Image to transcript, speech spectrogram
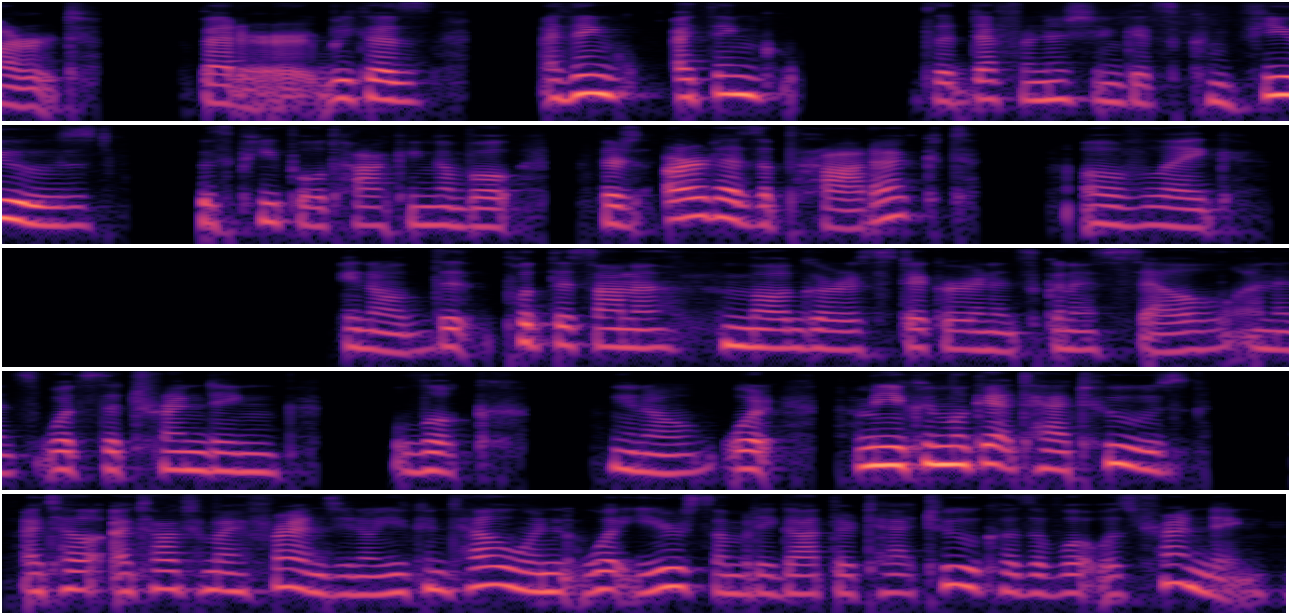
art better. Because i think i think the definition gets confused with people talking about there's art as a product of like you know th- put this on a mug or a sticker and it's going to sell and it's what's the trending look you know? What i mean you can look at tattoos. I tell i talk to my friends you know you can tell when what year somebody got their tattoo because of what was trending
